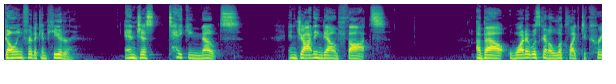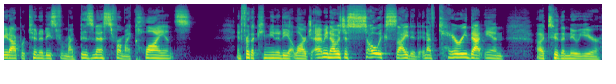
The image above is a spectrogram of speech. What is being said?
going for the computer and just taking notes and jotting down thoughts about what it was going to look like to create opportunities for my business, for my clients, and for the community at large. I mean, I was just so excited, and I've carried that in uh, to the new year.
